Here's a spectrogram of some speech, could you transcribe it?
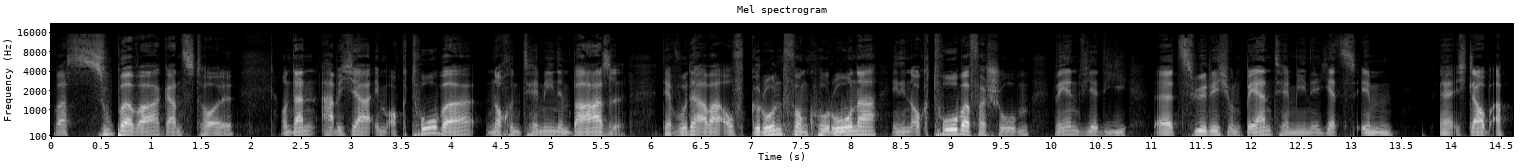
was super war, ganz toll. Und dann habe ich ja im Oktober noch einen Termin in Basel. Der wurde aber aufgrund von Corona in den Oktober verschoben, während wir die äh, Zürich- und Bern-Termine jetzt im, äh, ich glaube, ab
